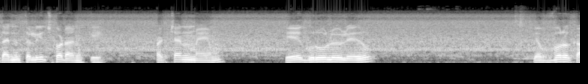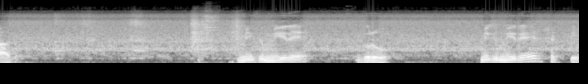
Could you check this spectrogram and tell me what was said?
దాన్ని తొలగించుకోవడానికి ప్రత్యామ్నాయం ఏ గురువులు లేదు ఎవ్వరు కాదు. మీకు మీరే గురువు. మీకు మీరే శక్తి.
